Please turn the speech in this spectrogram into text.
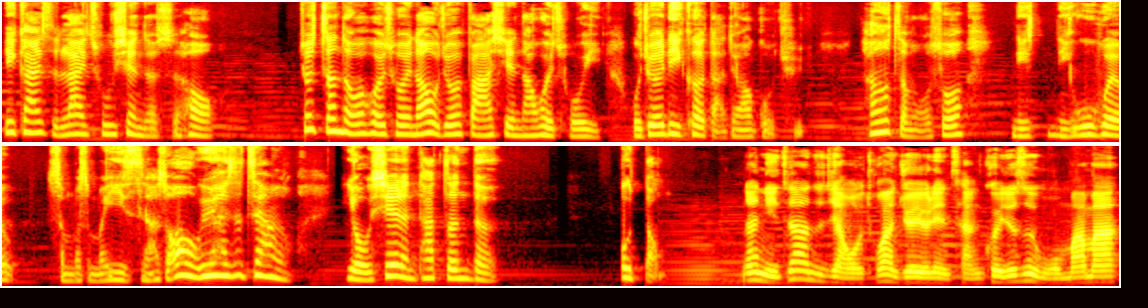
一开始赖出现的时候，就真的会会错意，然后我就会发现他会错意，我就会立刻打电话过去。他说怎么？我说你你误会什么什么意思？他说哦，原来是这样。有些人他真的不懂。那你这样子讲，我突然觉得有点惭愧，就是我妈妈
